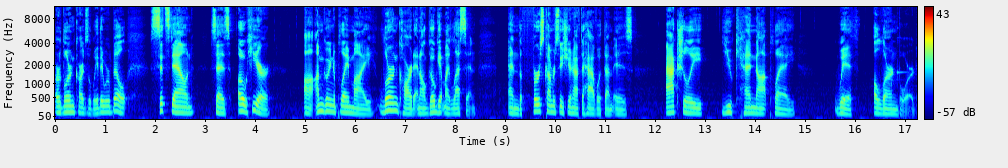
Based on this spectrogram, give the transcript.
or learn cards the way they were built. Sits down, says, "Oh, here, uh, I'm going to play my learn card, and I'll go get my lesson." And the first conversation you have to have with them is, actually, you cannot play with a learn board.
